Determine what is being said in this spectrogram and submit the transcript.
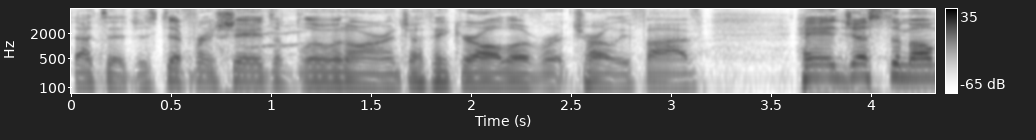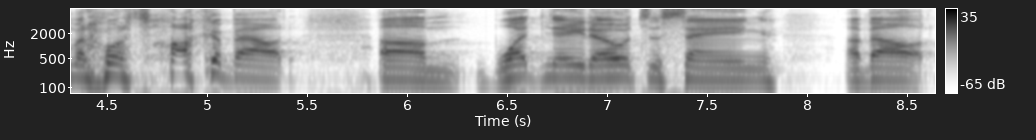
That's it. Just different shades of blue and orange. I think you're all over it, Charlie Five. Hey, in just a moment, I want to talk about um, what Nate Oates is saying about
